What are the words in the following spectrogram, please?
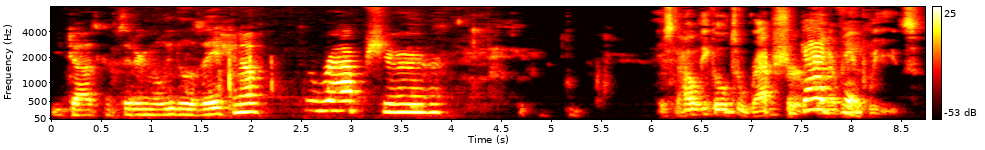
Utah's considering the legalization of the rapture. It's now legal to rapture God whenever you sake. please.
